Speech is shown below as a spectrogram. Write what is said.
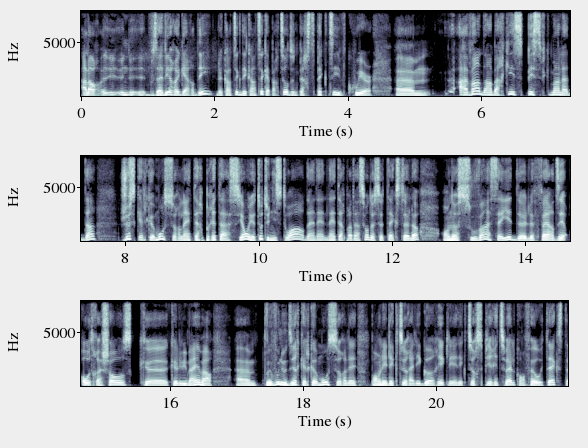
alors, une- vous avez regardé le Cantique des Cantiques à partir d'une perspective queer. Avant d'embarquer spécifiquement là-dedans, juste quelques mots sur l'interprétation. Il y a toute une histoire d'in- l'interprétation de ce texte-là. On a souvent essayé de le faire dire autre chose que, lui-même. Alors, euh, pouvez-vous nous dire quelques mots sur les, bon, lectures allégoriques, les lectures spirituelles qu'on fait au texte?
